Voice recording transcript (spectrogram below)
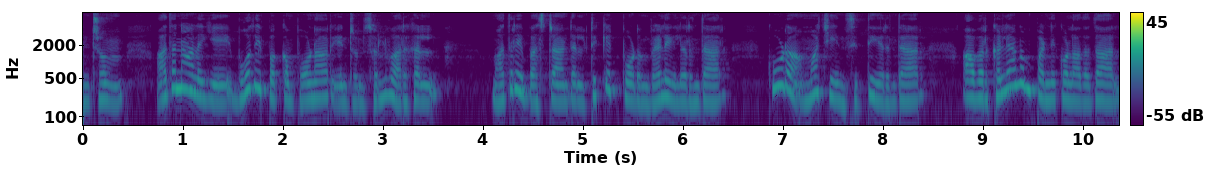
என்றும் அதனாலேயே போதை பக்கம் போனார் என்றும் சொல்வார்கள். மதுரை பஸ் ஸ்டாண்டில் டிக்கெட் போடும் வேலையில் இருந்தார். கூட அம்மாச்சியின் சித்தி இருந்தார். அவர் கல்யாணம் பண்ணிக்கொள்ளாததால்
